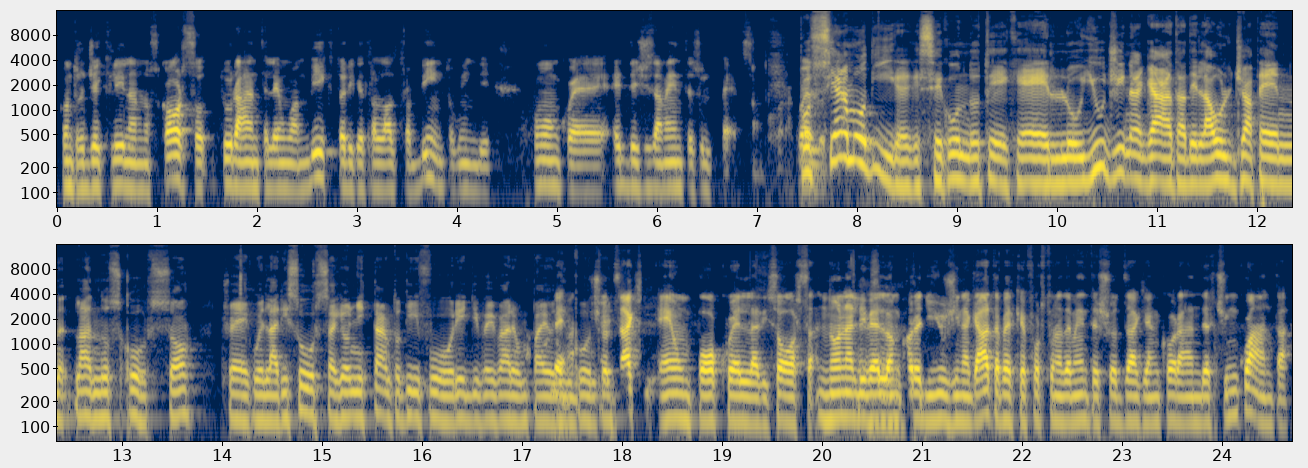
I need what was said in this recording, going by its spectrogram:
contro Jake Lee l'anno scorso, durante le One Victory che tra l'altro ha vinto, quindi comunque è decisamente sul pezzo. Possiamo sì. dire che secondo te che è lo Yuji Nagata della All Japan l'anno scorso? Cioè quella risorsa che ogni tanto tiri fuori e gli fai fare un paio Beh, di incontri. Shozaki è un po' quella risorsa, non a livello esatto. ancora di Yuji Nagata perché fortunatamente Shozaki è ancora under 50,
